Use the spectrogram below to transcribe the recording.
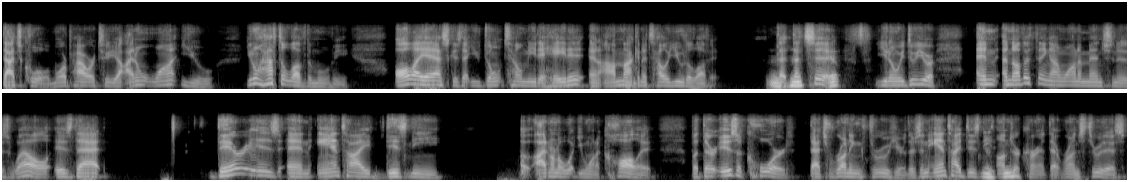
that's cool. More power to you. I don't want you. You don't have to love the movie. All I ask is that you don't tell me to hate it, and I'm not going to tell you to love it. That, Mhm. that's it. Yep. You know, we do your. And another thing I want to mention as well is that there is an anti-Disney. uh, I don't know what you want to call it, but there is a chord that's running through here. There's an anti-Disney Mhm. undercurrent that runs through this,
